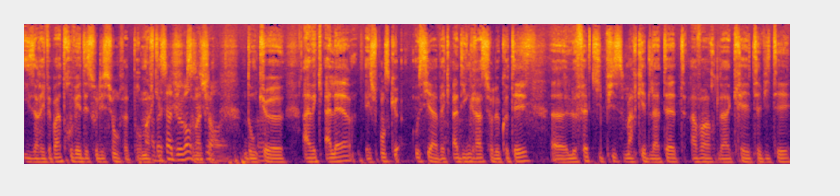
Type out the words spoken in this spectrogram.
ils- n'arrivaient pas à trouver des solutions en fait pour Ah marquer bah ça, devant, ce match-là. ouais. Donc euh, avec Aller et je pense que aussi avec Adingra sur le côté, euh, le fait qu'il puisse marquer de la tête, avoir de la créativité,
